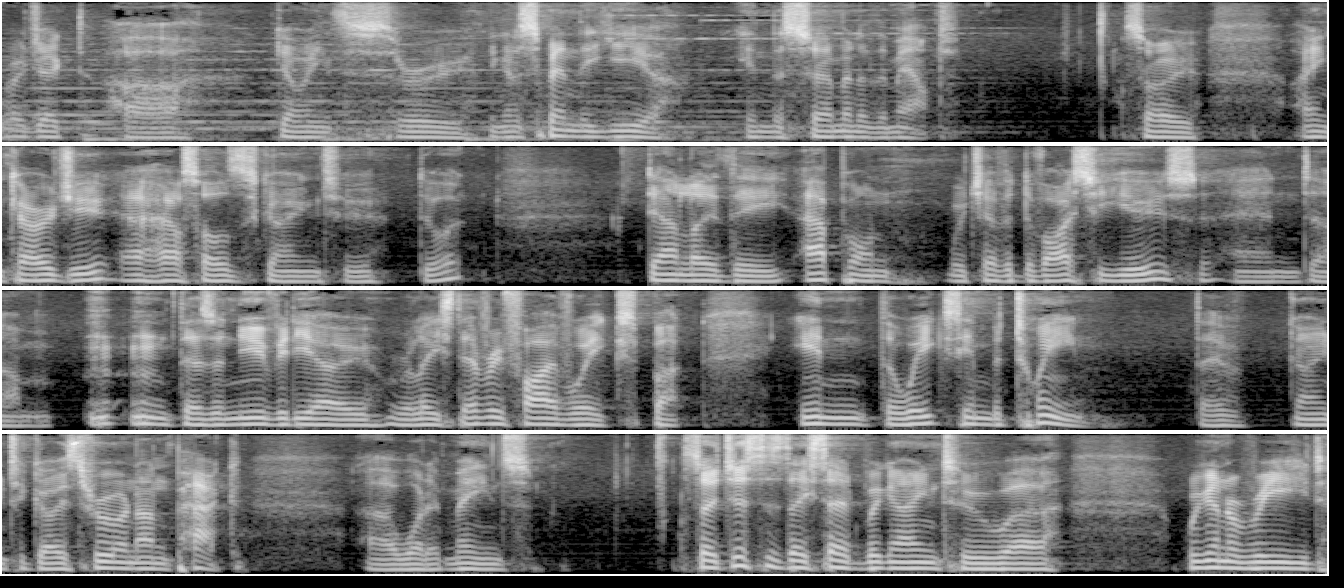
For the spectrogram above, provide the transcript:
Project are going through, they're going to spend the year in the Sermon on the Mount. So I encourage you, our household is going to do it. Download the app on whichever device you use, and um, there's a new video released every five weeks. But in the weeks in between, they're going to go through and unpack uh, what it means. So, just as they said, we're going to uh, we're going to read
